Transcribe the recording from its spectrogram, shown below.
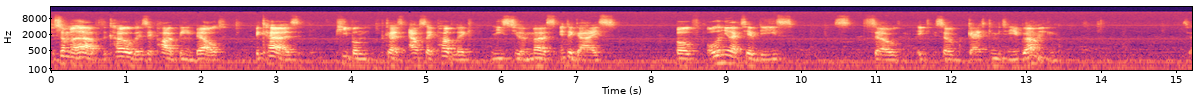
To sum it up, the cove is a park being built because people because outside public needs to immerse into Geist both all the new activities so it, so Geist can continue growing. So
